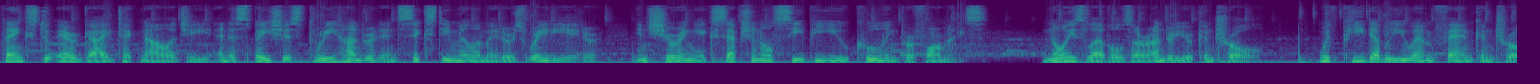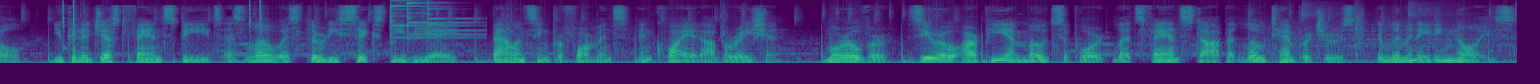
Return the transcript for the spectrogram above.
thanks to AirGuide technology and a spacious 360mm radiator, ensuring exceptional CPU cooling performance. Noise levels are under your control. With PWM fan control, you can adjust fan speeds as low as 36 dBA, balancing performance and quiet operation. Moreover, 0 RPM mode support lets fans stop at low temperatures, eliminating noise.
